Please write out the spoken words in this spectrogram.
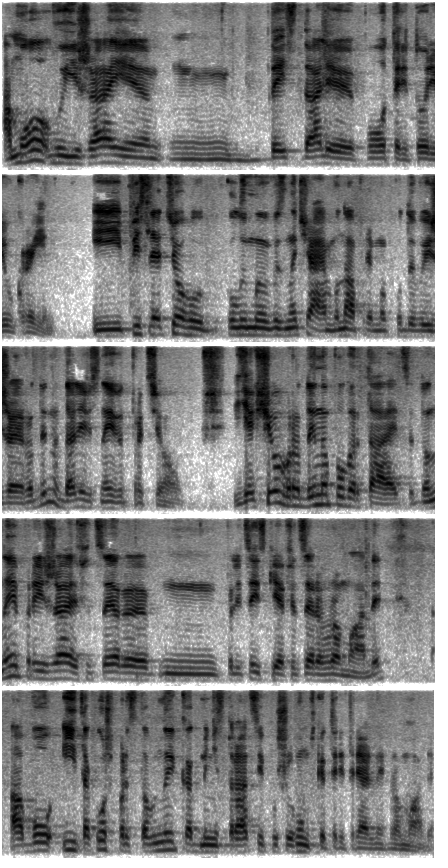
або виїжджає десь далі по території України. І після цього, коли ми визначаємо напрямок, куди виїжджає родина, далі з нею відпрацьовуємо. Якщо родина повертається, до неї приїжджає офіцер, е, поліцейський офіцер громади, або і також представник адміністрації Кушугумської територіальної громади.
